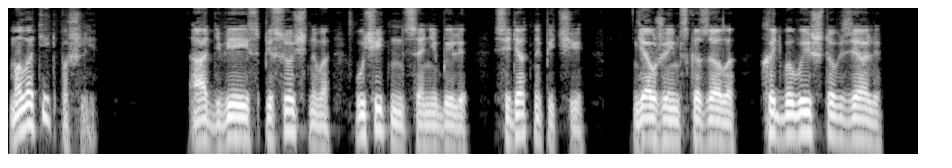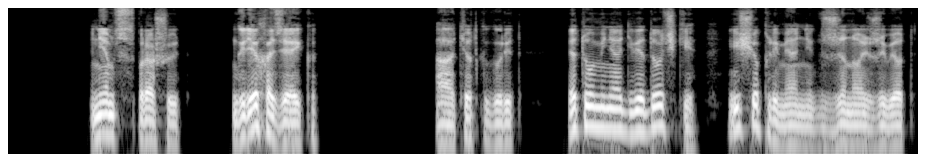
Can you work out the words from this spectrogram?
молотить пошли. А две из песочного, учительницы они были, сидят на печи. Я уже им сказала, хоть бы вы что взяли. Немцы спрашивают, где хозяйка? А тетка говорит, это у меня две дочки, еще племянник с женой живет,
